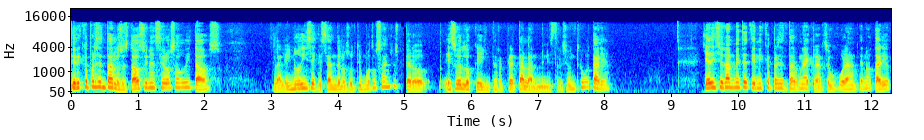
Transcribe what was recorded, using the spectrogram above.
Tiene que presentar los estados financieros auditados la ley no dice que sean de los últimos dos años, pero eso es lo que interpreta la administración tributaria. Y adicionalmente tiene que presentar una declaración jurada ante notario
